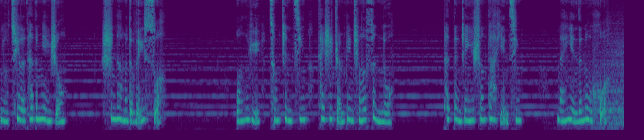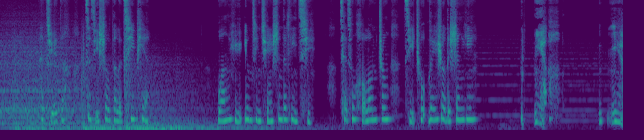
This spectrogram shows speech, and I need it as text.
扭曲了他的面容，是那么的猥琐。王宇从震惊开始转变成了愤怒，他瞪着一双大眼睛，满眼的怒火。他觉得自己受到了欺骗。王宇用尽全身的力气，才从喉咙中挤出微弱的声音：“你。”你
